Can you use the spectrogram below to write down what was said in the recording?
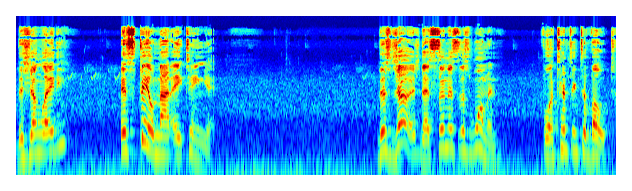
this young lady is still not 18 yet. This judge that sentenced this woman for attempting to vote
